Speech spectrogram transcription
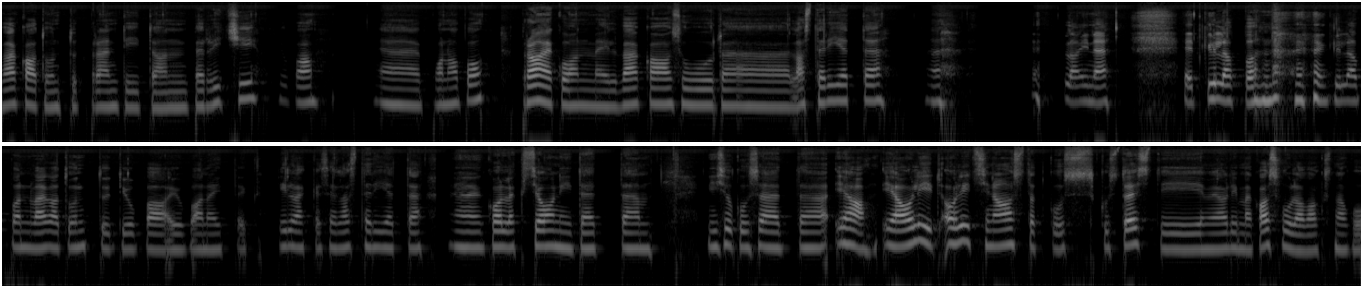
väga tuntud brändid on Berrici juba äh,, Bonobo, praegu on meil väga suur äh, lasteriiete laine, et küllap on küllap on väga tuntud juba, juba näiteks Pilvekese lasteriiete kollektsioonid, et äh, niisugused äh, jaa, ja olid, olid siin aastad, kus, kus tõesti me olime kasvulavaks nagu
